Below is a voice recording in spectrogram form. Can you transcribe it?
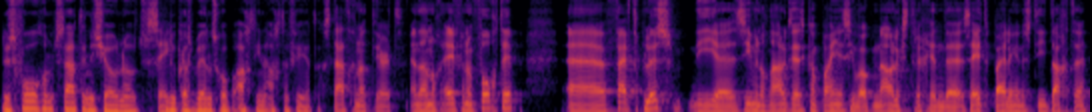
Dus volg hem, staat in de show notes. Zeker. Lucas Benschop, 1848. Staat genoteerd. En dan nog even een volgtip. Uh, 50 plus, die uh, zien we nog nauwelijks deze campagne. Zien we ook nauwelijks terug in de zetelpeilingen. Dus die dachten,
